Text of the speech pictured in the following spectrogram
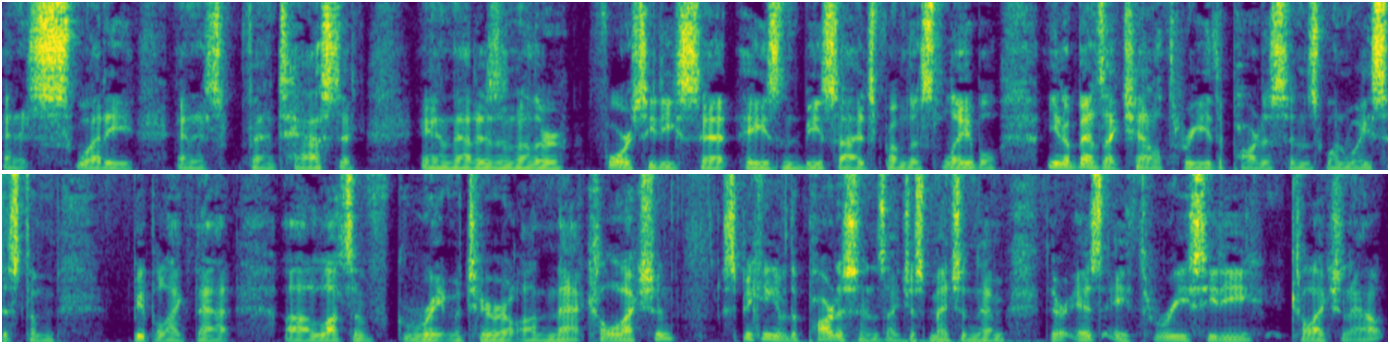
and it's sweaty and it's fantastic. And that is another four CD set, A's and B sides from this label. You know, bands like Channel 3, The Partisans, One Way System, people like that. Uh, lots of great material on that collection. Speaking of The Partisans, I just mentioned them. There is a three CD collection out,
